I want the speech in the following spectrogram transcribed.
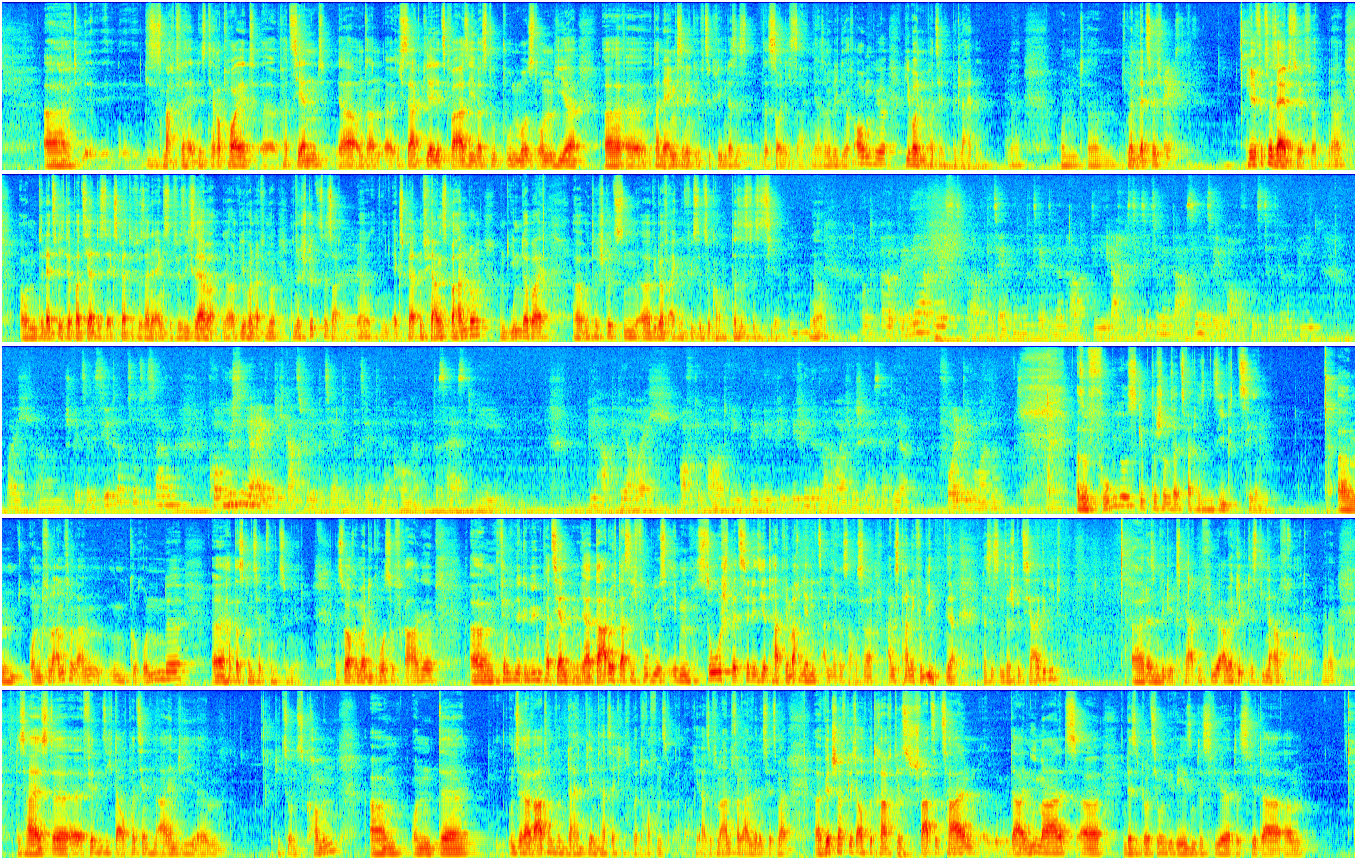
dieses Machtverhältnis Therapeut, äh, Patient, ja, und dann äh, ich sage dir jetzt quasi, was du tun musst, um hier äh, äh, deine Ängste in den Griff zu kriegen, das, ist, das soll nicht sein, ja, sondern wirklich auf Augenhöhe. Wir wollen den Patienten begleiten. Ja. Und ähm, ich meine, letztlich Hilfe zur Selbsthilfe. Ja. Und letztlich der Patient ist der Experte für seine Ängste, für sich selber. Ja, und wir wollen einfach nur eine Stütze sein. Ja. Experten für Angstbehandlung und ihnen dabei äh, unterstützen, äh, wieder auf eigene Füße zu kommen. Das ist das Ziel. Mhm. Ja. Und äh, wenn ihr jetzt äh, Patienten und Patientinnen habt, die acht bis zehn Sitzungen da sind, also eben auch auf Kurzzeittherapie euch ähm, spezialisiert habt sozusagen, müssen ja eigentlich ganz viele Patienten und Patientinnen kommen. Das heißt, wie, wie habt ihr euch aufgebaut? Wie, wie, wie, wie findet man euch? Wie schnell seid ihr voll geworden? Also Phobius gibt es schon seit 2017. Ähm, und von Anfang an im Grunde äh, hat das Konzept funktioniert. Das war auch immer die große Frage, ähm, finden wir genügend Patienten? Ja, dadurch, dass sich Phobius eben so spezialisiert hat, wir machen ja nichts anderes außer Angst, Panik, Phobien. Ja, das ist unser Spezialgebiet. Äh, da sind wir die Experten für, aber gibt es die Nachfrage? Ja? Das heißt, äh, finden sich da auch Patienten ein, die, ähm, die zu uns kommen ähm, und äh, unsere Erwartungen wurden dahingehend tatsächlich übertroffen sogar noch. Ja, also von Anfang an, wenn es jetzt mal äh, wirtschaftlich auch betrachtet, schwarze Zahlen, äh, da niemals äh, in der Situation gewesen, dass wir, dass wir da ähm,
